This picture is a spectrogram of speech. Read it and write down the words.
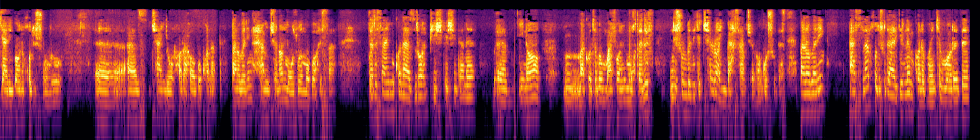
گریبان خودشون رو از چنگ اونها رها بکنن. بنابراین همچنان موضوع مباحثن. داره سعی می‌کنه از راه پیش کشیدن اینا مکاتب و مفاهیم مختلف نشون بده که چرا این بحث همچنان گشوده است. بنابراین اصلا خودش رو درگیر نمی‌کنه با اینکه وارد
